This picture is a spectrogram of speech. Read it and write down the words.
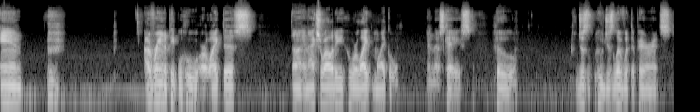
and i've ran into people who are like this uh, in actuality who are like michael in this case who just who just live with their parents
